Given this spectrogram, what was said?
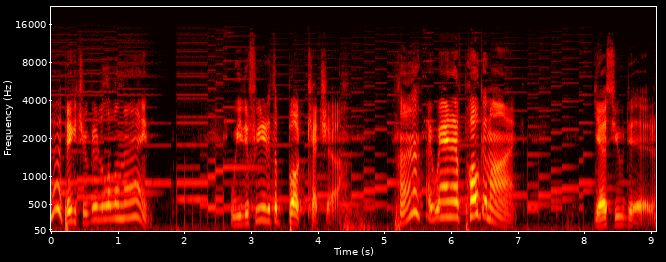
Oh, Pikachu grew to level 9. We defeated the bug catcher. Huh? I ran out of Pokemon! Yes, you did.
